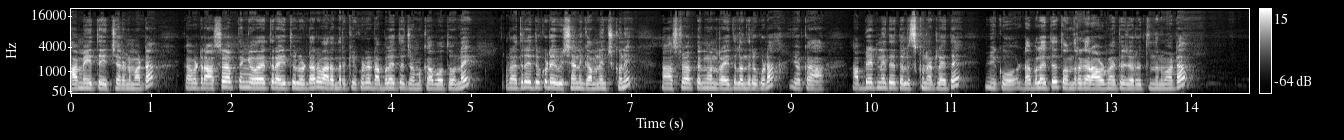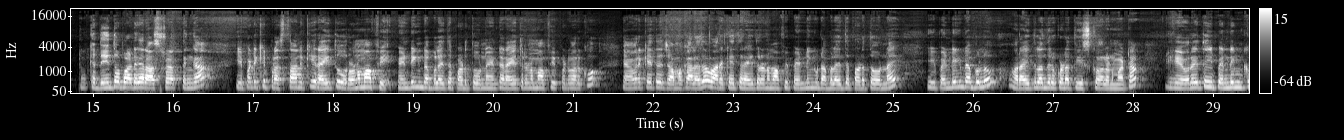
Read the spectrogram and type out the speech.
హామీ అయితే ఇచ్చారనమాట కాబట్టి రాష్ట్ర వ్యాప్తంగా ఎవరైతే రైతులు ఉంటారో వారందరికీ కూడా డబ్బులు అయితే జమ కాబోతున్నాయి. ప్రతి రైతు కూడా ఈ విషయాన్ని గమనించుకొని రాష్ట్ర వ్యాప్తంగా ఉన్న రైతులందరూ కూడా ఈ యొక్క అప్డేట్ని అయితే తెలుసుకున్నట్లయితే మీకు డబ్బులు అయితే తొందరగా రావడం అయితే జరుగుతుందన్నమాట. ఇంకా దీంతో పాటుగా రాష్ట్ర వ్యాప్తంగా ఇప్పటికీ ప్రస్తుతానికి రైతు రుణమాఫీ పెండింగ్ డబ్బులు అయితే పడుతూ ఉన్నాయంటే రైతు రుణమాఫీ ఇప్పటి వరకు ఎవరికైతే జమ కాలేదో వారికైతే రైతు రుణమాఫీ పెండింగ్ డబ్బులు అయితే పడుతూ ఉన్నాయి. ఈ పెండింగ్ డబ్బులు రైతులందరూ కూడా తీసుకోవాలన్నమాట. ఇక ఎవరైతే ఈ పెండింగ్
